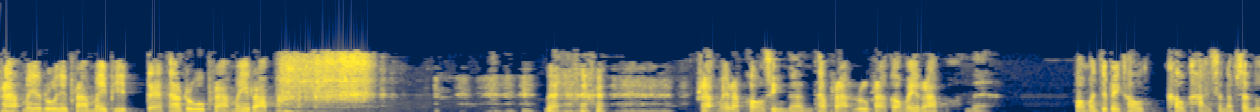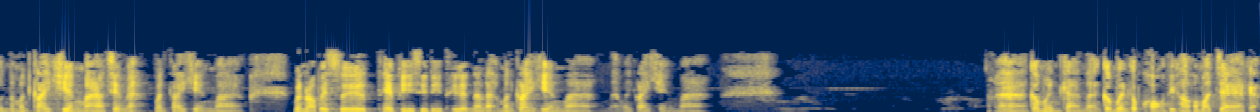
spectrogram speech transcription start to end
พระไม่รู้ในพระไม่ผิด แต่ถ้ารู้พระไม่รับนะพระไม่รับของสิ่งนั้น ถ้าพระรู้พระก็ไม่รับนะ เพราะมันจะไปเข้าเข้าขายสนับสนุนมันใกล้เคียงมากใช่ไหมมันใกล้เคียงมากเหมือนเราไปซื้อเทปผีซีดีเถื่อนนั่นแหละมันใกล้เคียงมากนะมันใกล้เคียงมาก อ่า ก็เหมือนกันอะก็เหมือนกับของที่เขาเอามาแจกอะ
